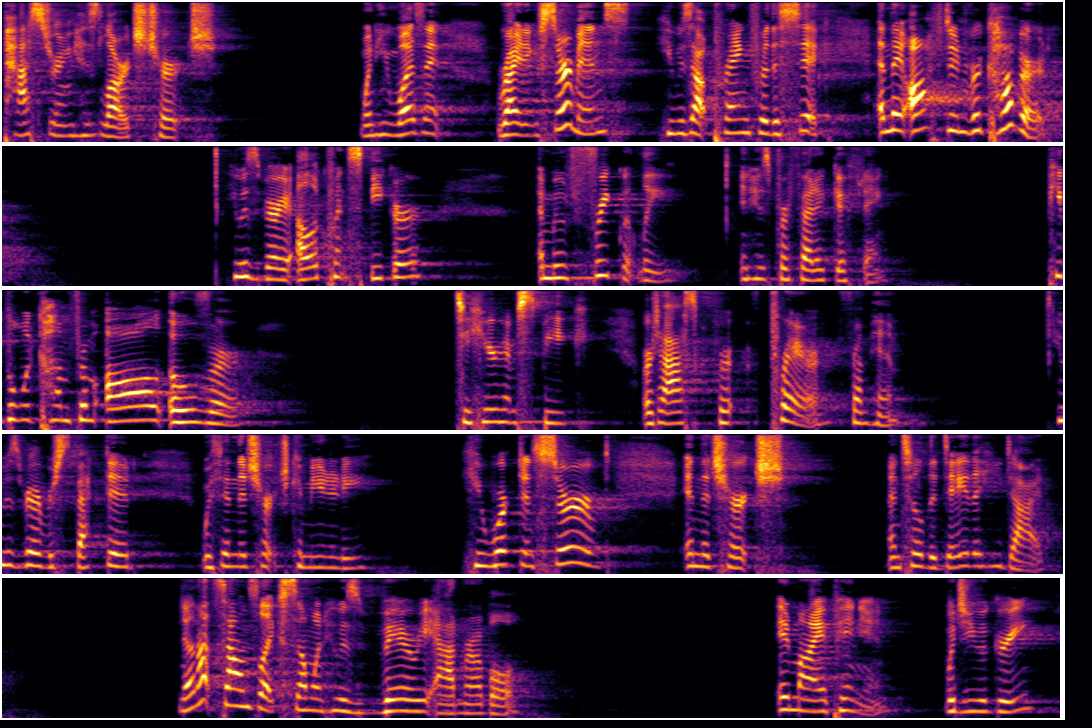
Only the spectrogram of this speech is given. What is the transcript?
pastoring his large church. When he wasn't writing sermons, he was out praying for the sick, and they often recovered. He was a very eloquent speaker and moved frequently in his prophetic gifting. People would come from all over to hear him speak or to ask for prayer from him. He was very respected within the church community. He worked and served in the church until the day that he died. Now that sounds like someone who is very admirable, in my opinion. Would you agree?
